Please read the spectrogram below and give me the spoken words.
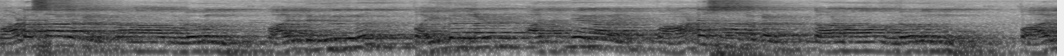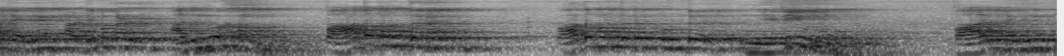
പാഠശാലകൾ കാണാതെ ഉഴറുന്നു പാരിൽ നിന്ന് പൈതങ്ങൾ അജ്ഞരായി പാഠശാലകൾ കാണാതെ പാലിൽ എങ്ങനെ അടിമകൾ അന്വഹം? പാദമർദ്ദനം പാദമർദ്ദനം കൊണ്ട് ഞെരിയുന്നു. പാലിലെങ്ങനെ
